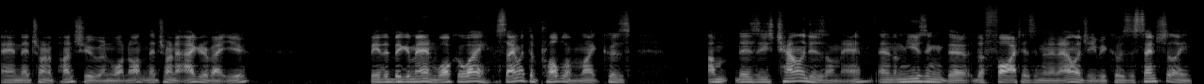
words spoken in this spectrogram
and they're trying to punch you and whatnot and they're trying to aggravate you, be the bigger man, walk away. Same with the problem, like because um, there's these challenges on there, and I'm using the the fight as an analogy because essentially,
